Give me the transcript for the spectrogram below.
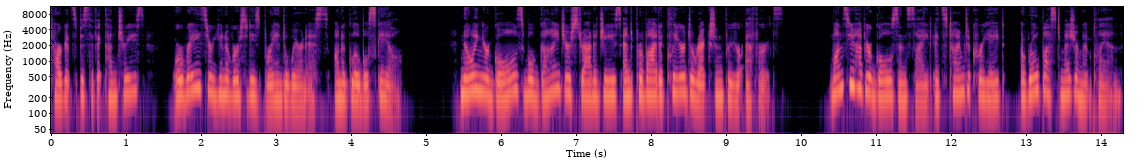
target specific countries, or raise your university's brand awareness on a global scale? Knowing your goals will guide your strategies and provide a clear direction for your efforts. Once you have your goals in sight, it's time to create a robust measurement plan.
